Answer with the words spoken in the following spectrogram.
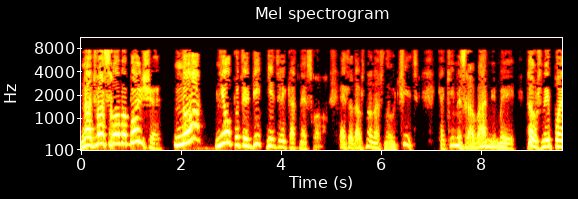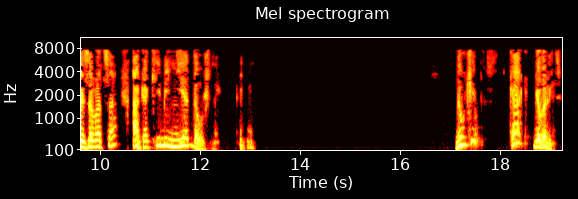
на два слова больше, но не употребить неделикатное слово. Это должно нас научить, какими словами мы должны пользоваться, а какими не должны. научилась, как говорить.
